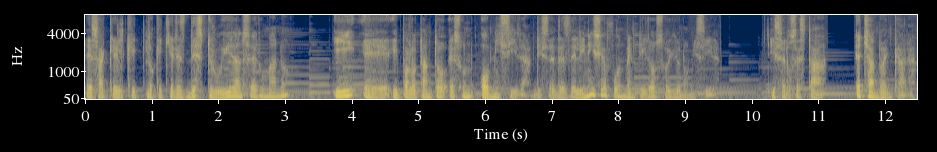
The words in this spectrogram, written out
es aquel que lo que quiere es destruir al ser humano y, eh, y por lo tanto es un homicida. Dice, desde el inicio fue un mentiroso y un homicida. Y se los está echando en cara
